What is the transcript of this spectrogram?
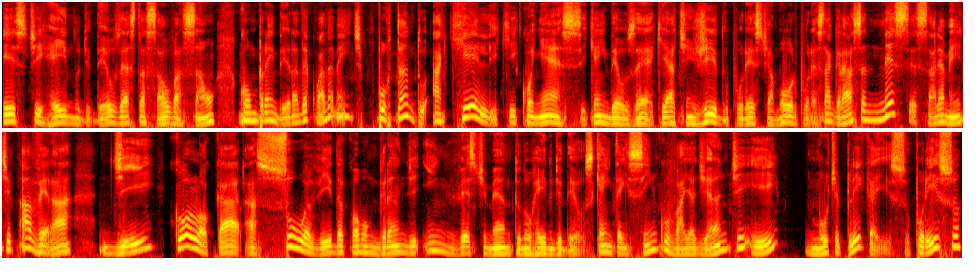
este reino de Deus, esta salvação, compreender adequadamente. Portanto, aquele que conhece quem Deus é, que é atingido por este amor, por essa graça, necessariamente haverá de colocar a sua vida como um grande investimento no reino de Deus. Quem tem cinco vai adiante e multiplica isso. Por isso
